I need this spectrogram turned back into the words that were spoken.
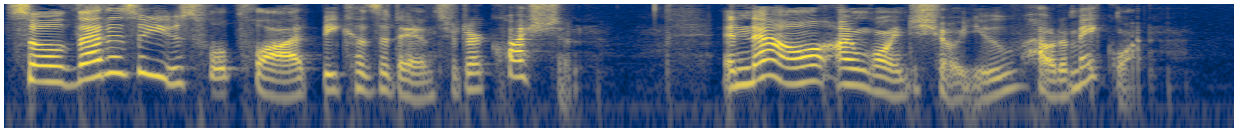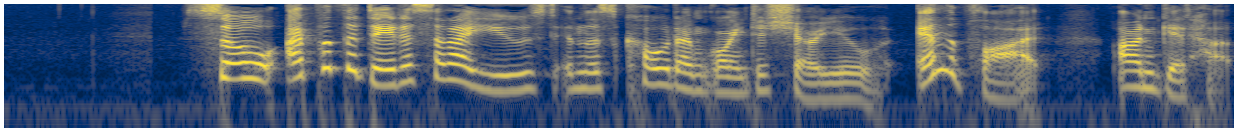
So that is a useful plot because it answered our question. And now I'm going to show you how to make one. So I put the data set I used in this code I'm going to show you and the plot on GitHub.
